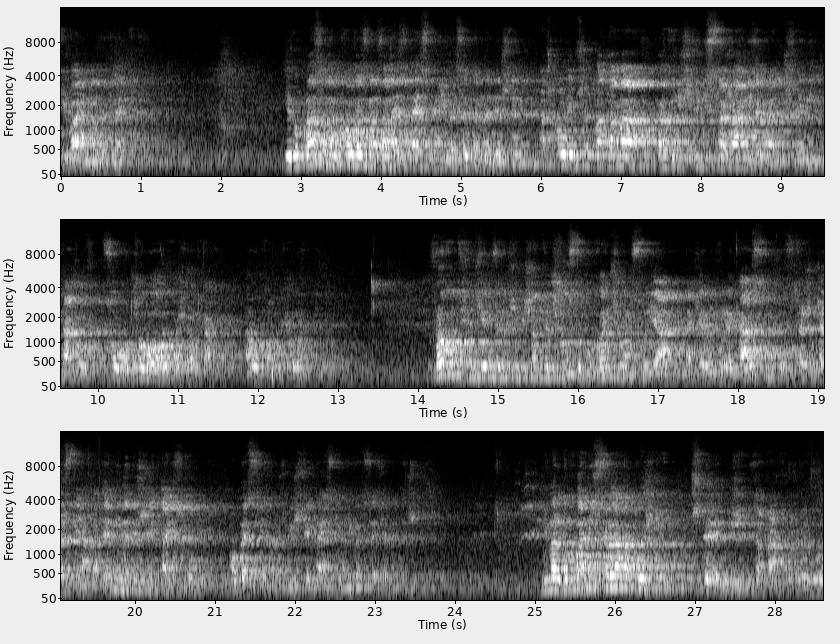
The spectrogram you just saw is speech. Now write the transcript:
poszukiwaniu nowych leków. Jego praca naukowa związana jest z Gdańskim Uniwersytetem Medycznym, aczkolwiek przeplatana bardzo licznymi stażami zagranicznymi Kraków czołowych ośrodkach naukowych Europy. W roku 1986 ukończył on studia na kierunku lekarskim w ówczesnej Akademii Medycznej Gdańsku, obecnie oczywiście w Gdańskim Uniwersytecie Medycznym. Niemal dokładnie 4 lata później, 4 dni zabrakło, żeby było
